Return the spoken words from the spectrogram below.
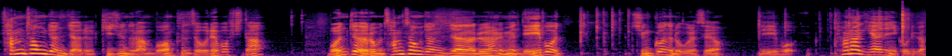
삼성전자를 기준으로 한번 분석을 해 봅시다. 먼저 여러분 삼성전자를 하려면 네이버 증권으로 그러세요. 네이버 편하게 해야 되니까 우리가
